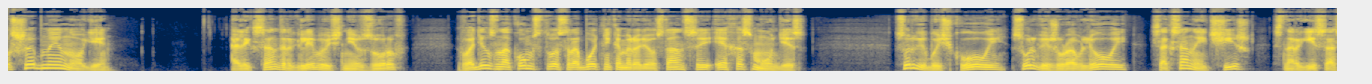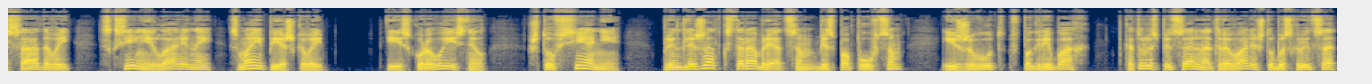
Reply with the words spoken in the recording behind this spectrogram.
Волшебные ноги. Александр Глебович Невзоров водил знакомство с работниками радиостанции «Эхос Мундис», с Ольгой Бычковой, с Ольгой Журавлевой, с Оксаной Чиш, с Наргиз Осадовой, с Ксенией Лариной, с Майей Пешковой. И скоро выяснил, что все они принадлежат к старообрядцам, беспоповцам и живут в погребах, которые специально отрывали, чтобы скрыться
